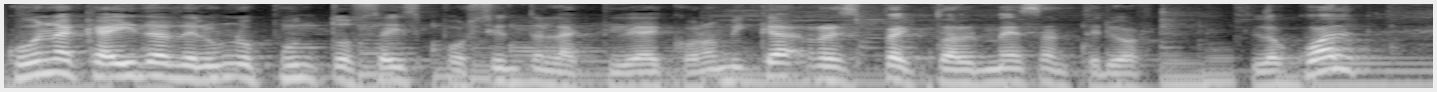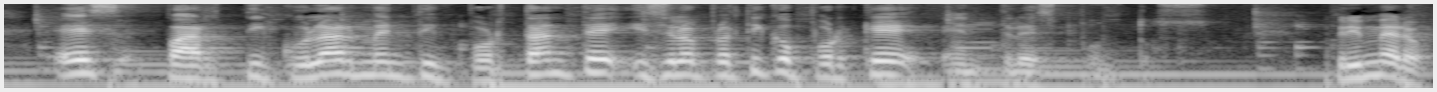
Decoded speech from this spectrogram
con una caída del 1.6% en la actividad económica respecto al mes anterior, lo cual es particularmente importante y se lo platico por qué en tres puntos. Primero,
